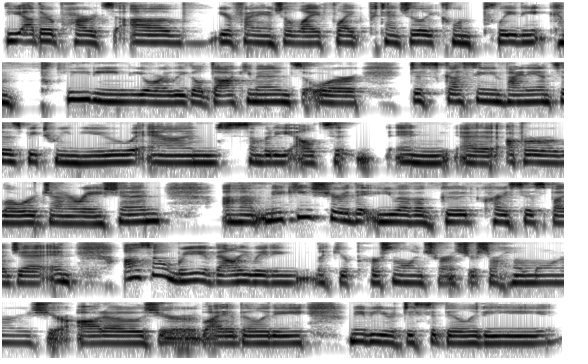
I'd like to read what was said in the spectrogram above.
the other parts of your financial life, like potentially completing, completing your legal documents or discussing finances between you and somebody else in uh, upper or lower generation, um, making sure that you have a good crisis budget and also reevaluating like your personal insurance, your homeowners, your autos, your liability, maybe your disability,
